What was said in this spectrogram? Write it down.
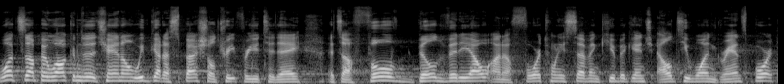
What's up and welcome to the channel. We've got a special treat for you today. It's a full build video on a 427 cubic inch LT1 Grand Sport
